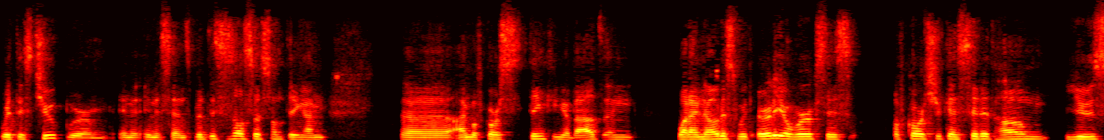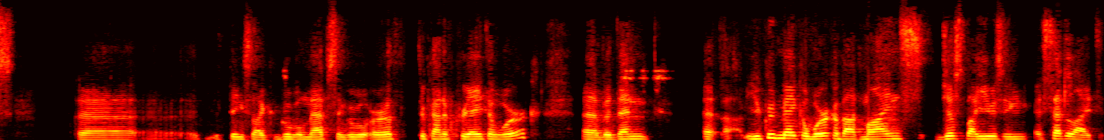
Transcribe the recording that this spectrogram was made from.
with this tube worm in a, in a sense. But this is also something I'm uh, I'm of course thinking about. And what I noticed with earlier works is of course, you can sit at home, use uh, things like Google Maps and Google Earth to kind of create a work. Uh, but then uh, you could make a work about mines just by using satellite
